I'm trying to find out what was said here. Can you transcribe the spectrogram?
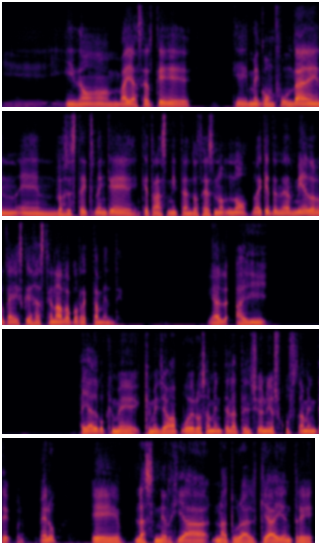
y, no vaya a ser que, me confunda en, los statements que, que transmita. Entonces, no, no, no hay que tener miedo, lo que hay es que gestionarlo correctamente. Hay, hay algo que me, que me llama poderosamente la atención y es justamente, bueno, primero, eh, la sinergia natural que hay entre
